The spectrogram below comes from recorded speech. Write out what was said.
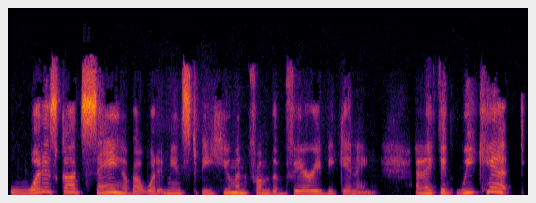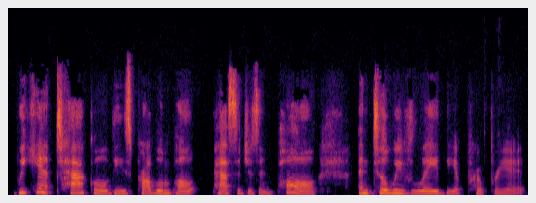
what is god saying about what it means to be human from the very beginning? And i think we can't we can't tackle these problem passages in paul until we've laid the appropriate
